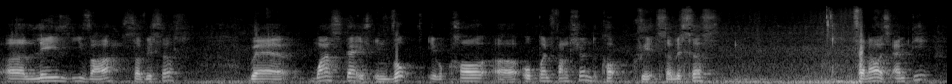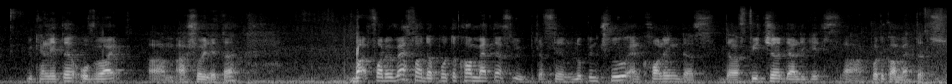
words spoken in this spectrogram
uh, a lazy var services where once that is invoked, it will call an open function to call create services. For now, it's empty. We can later override. Um, I'll show you later. But for the rest of the protocol methods, be the same, looping through and calling the, the feature delegates uh, protocol methods.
